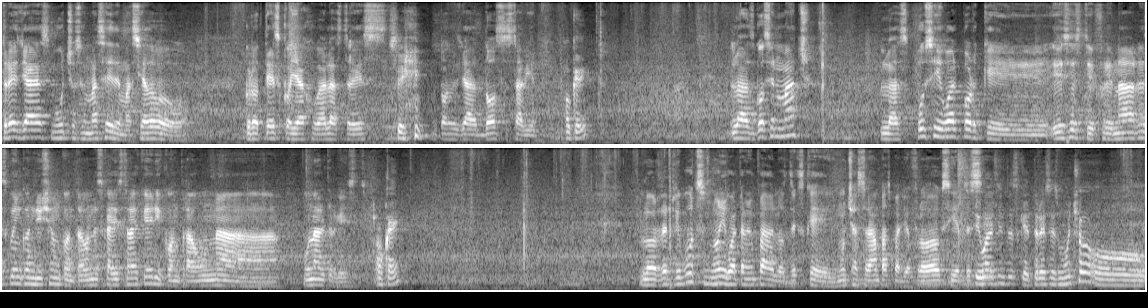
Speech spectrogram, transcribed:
Tres ya es mucho, se me hace demasiado grotesco ya jugar las tres. Sí. Entonces ya dos está bien. Ok. Las Gozen Match las puse igual porque es este frenar es win condition contra un Sky Striker y contra una un Altergeist. Ok. Los Retributes, ¿no? Igual también para los decks que muchas trampas, Paleofrogs y etc. Igual sientes que 3 es mucho o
